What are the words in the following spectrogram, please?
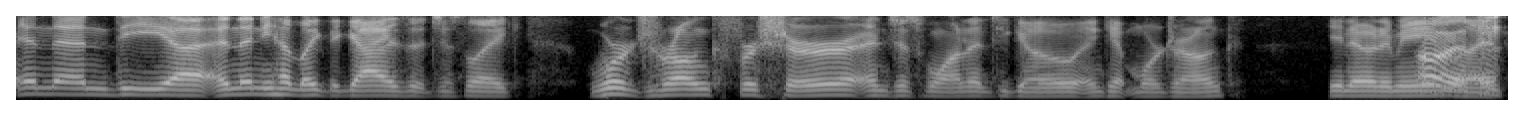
and then the uh, and then you had like the guys that just like were drunk for sure and just wanted to go and get more drunk. You know what I mean? Oh, yeah. like,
